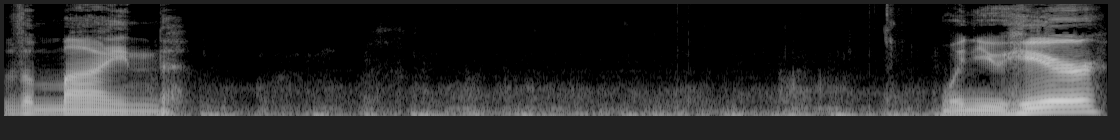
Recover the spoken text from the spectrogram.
the mind. When you hear,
